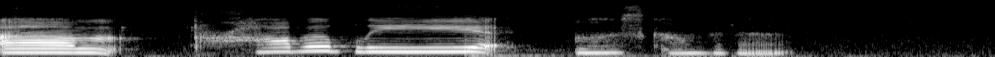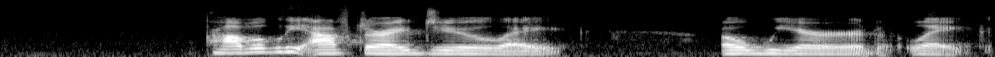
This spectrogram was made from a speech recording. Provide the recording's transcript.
Um, probably most confident. Probably after I do like a weird like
